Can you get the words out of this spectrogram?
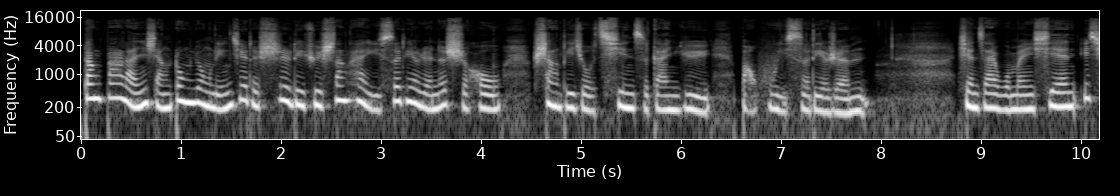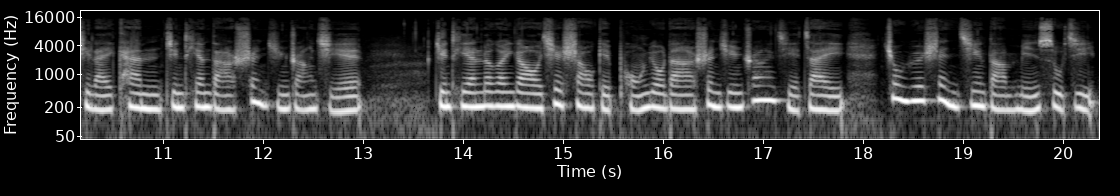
当巴兰想动用灵界的势力去伤害以色列人的时候，上帝就亲自干预，保护以色列人。现在，我们先一起来看今天的圣经章节。今天乐恩要介绍给朋友的圣经章节，在旧约圣经的民数记。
